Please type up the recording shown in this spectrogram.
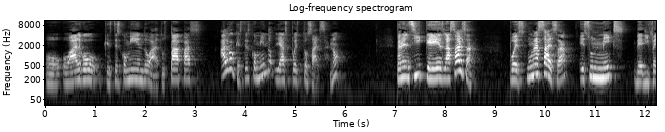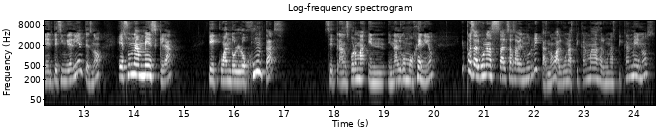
o, o algo que estés comiendo, a tus papas, algo que estés comiendo, le has puesto salsa, ¿no? Pero en sí, ¿qué es la salsa? Pues una salsa es un mix de diferentes ingredientes, ¿no? Es una mezcla que cuando lo juntas se transforma en, algo homogéneo. Y pues algunas salsas saben muy ricas, ¿no? Algunas pican más, algunas pican menos.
